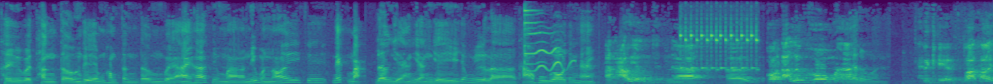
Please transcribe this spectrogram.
Thì về thần tượng thì em không thần tượng về ai hết nhưng mà nếu mà nói cái nét mặt đơn giản giản dị giống như là thảo hugo chẳng hạn. À thảo vẫn thích à, ờ, con đã lớn khôn á hả? Dạ đúng rồi. Kìa qua tới.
